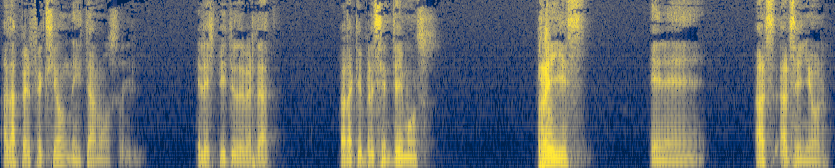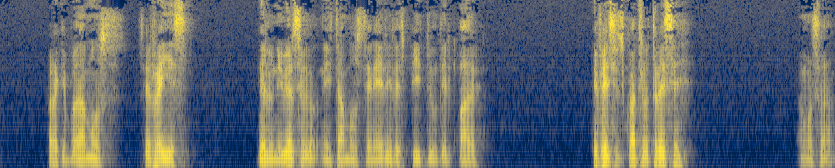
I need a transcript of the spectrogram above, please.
a la perfección necesitamos el, Espíritu de verdad. Para que presentemos reyes eh, al Señor. Para que podamos ser reyes del universo necesitamos tener el Espíritu del Padre. Efesios 4:13. Vamos a...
